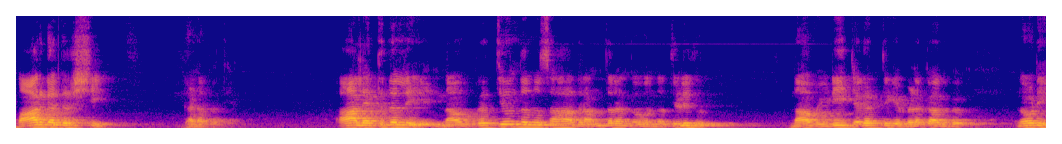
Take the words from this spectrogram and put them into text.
ಮಾರ್ಗದರ್ಶಿ ಗಣಪತಿ. ಆ ಲೆಕ್ಕದಲ್ಲಿ ನಾವು ಪ್ರತಿಯೊಂದನ್ನು ಸಹ ಅದರ ಅಂತರಂಗವನ್ನು ತಿಳಿದು ನಾವು ಇಡೀ ಜಗತ್ತಿಗೆ ಬೆಳಕಾಗಬೇಕು. ನೋಡಿ,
